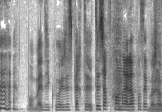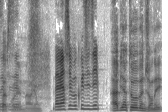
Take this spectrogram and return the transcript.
bon, bah, du coup, j'espère te, surprendre alors pour ces bah, prochains épisodes. Pas de problème, Marion. Bah, merci beaucoup, Didier. À bientôt, bonne journée.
